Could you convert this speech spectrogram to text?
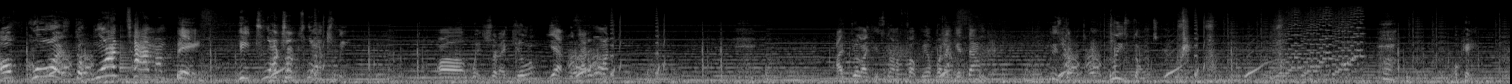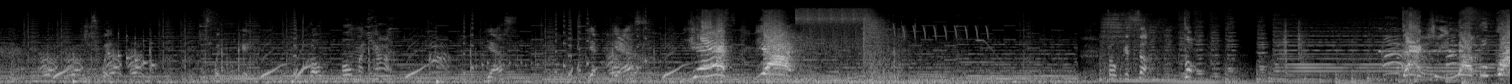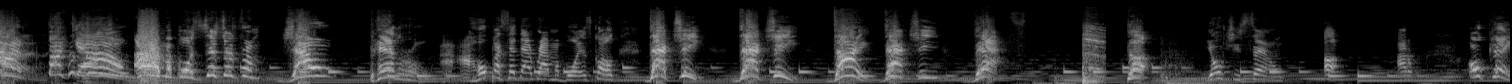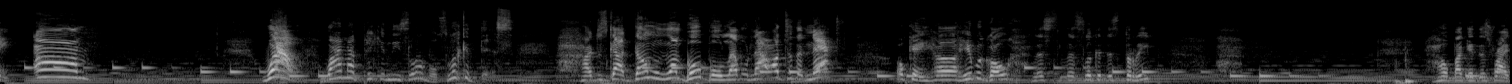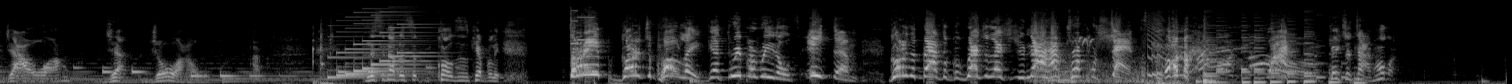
Of course, the one time I'm big, he trunch or me. Uh, wait, should I kill him? Yeah, because I don't want. I feel like he's gonna fuck me up when I get down there. Please don't. Please don't. okay. Just wait. Just wait. Okay. Go. Oh my god. Yes. Ye- yes. Yes. Yes. Focus up. Fo- Dachi number one. Fuck you. Ah, my boys. This is from Joao Pedro. I-, I hope I said that right, my boy. It's called Dachi. Dachi. Die. Dachi. That's the Yoshi sound up. I don't. Okay. Um. Wow. Why am I picking these levels? Look at this. I just got done with one Bobo level. Now on to the next. Okay. Uh. Here we go. Let's let's look at this trip. I hope I get this right, Joao. Jo- Joao. Listen up. Listen close this carefully. Go to Chipotle. Get three burritos. Eat them. Go to the bathroom. Congratulations. You now have triple chance. Oh my. God, What? Picture time. Hold on.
